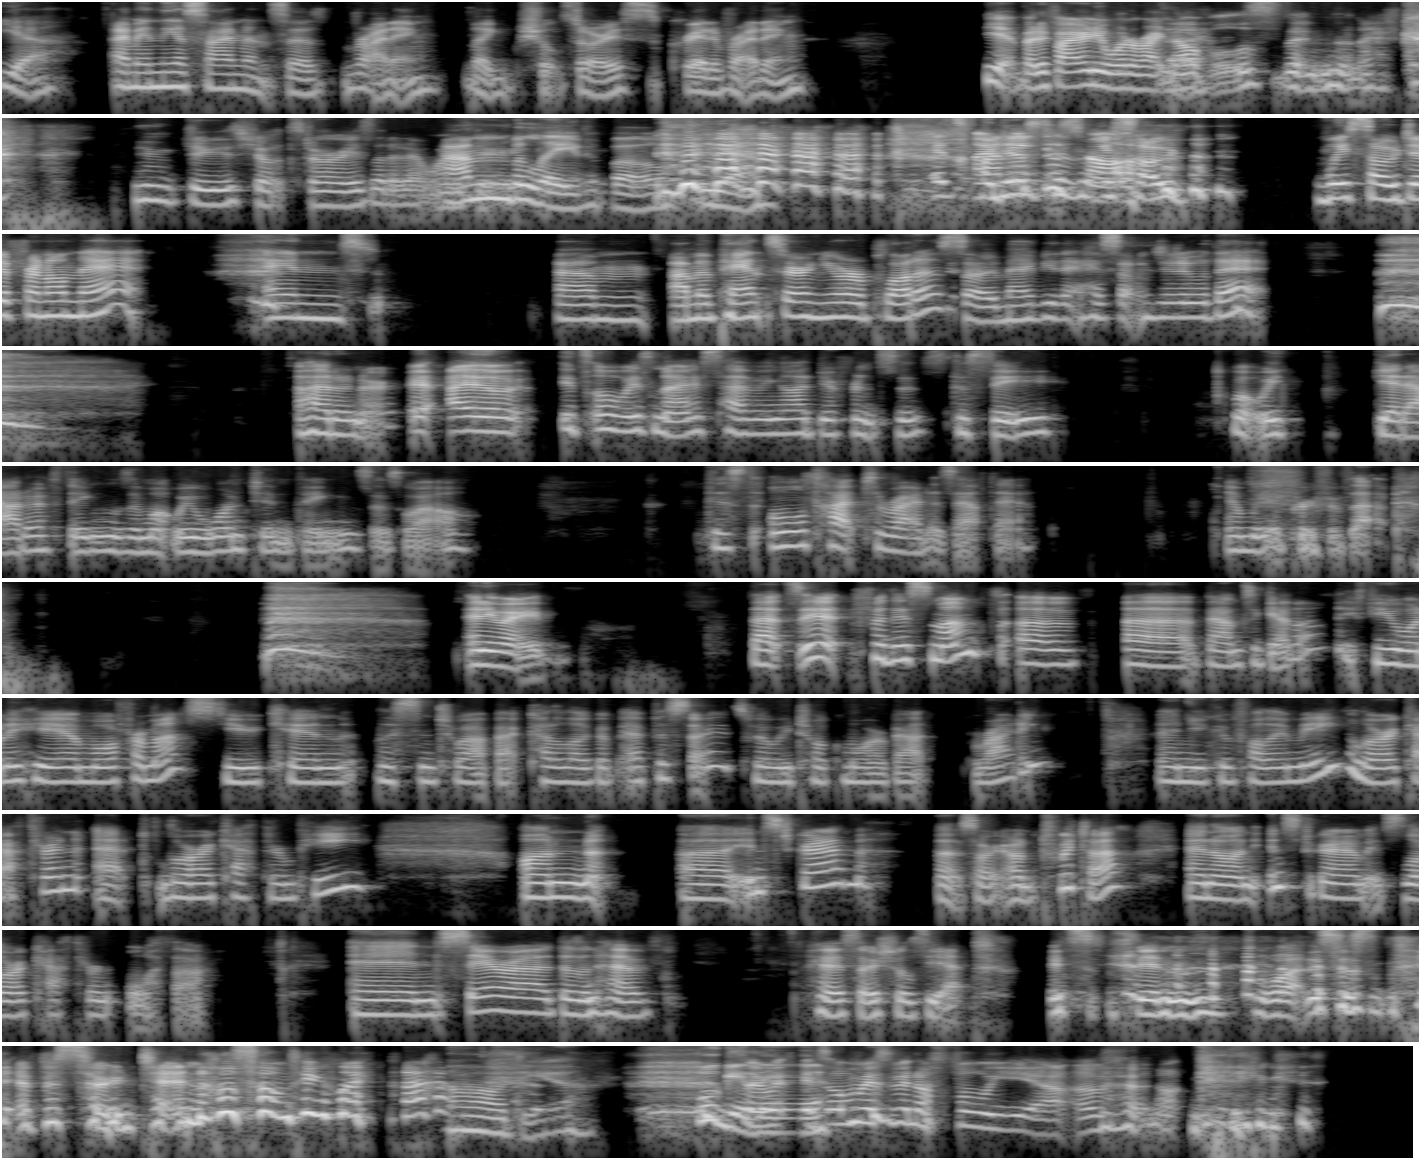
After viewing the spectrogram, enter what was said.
Yeah. I mean the assignments are writing, like short stories, creative writing. Yeah, but if I only want to write so. novels, then then I've got do short stories that I don't want Unbelievable. Do. Yeah. it's funny because we're so we're so different on that. And um I'm a pantser and you're a plotter, so maybe that has something to do with that. I don't know. I, I it's always nice having our differences to see what we get out of things and what we want in things as well. There's all types of writers out there, and we are proof of that anyway, that's it for this month of uh, Bound Together. If you want to hear more from us, you can listen to our back catalogue of episodes where we talk more about writing. And you can follow me, Laura Catherine, at Laura Catherine P on uh, Instagram, uh, sorry, on Twitter. And on Instagram, it's Laura Catherine Author. And Sarah doesn't have her socials yet. It's been what? This is episode 10 or something like that. Oh, dear. We'll get so there. It's almost been a full year of her not getting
